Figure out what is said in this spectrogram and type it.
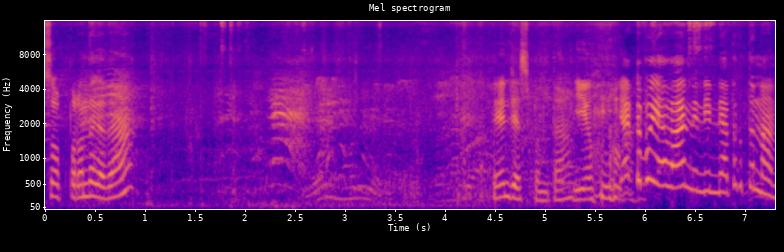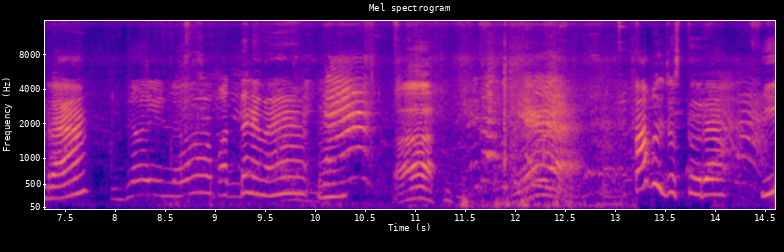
సూపర్ ఉంది కదా? ఏం చేసుకుంటా? ఎట్ట పోయావా నేను నిన్ను ఎతుకుతున్నాను రా. పాపలు చూస్తూరా ఈ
